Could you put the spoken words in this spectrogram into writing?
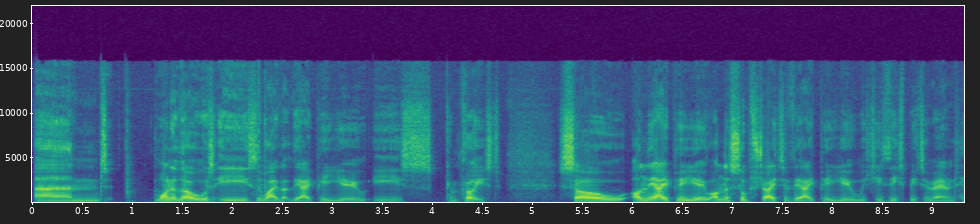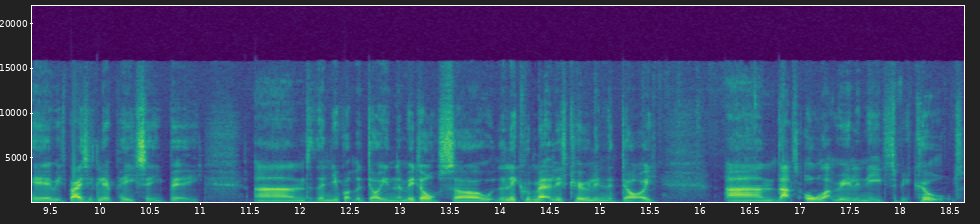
And one of those is the way that the APU is comprised. So on the APU, on the substrate of the APU, which is this bit around here, it's basically a PCB. And then you've got the die in the middle. So the liquid metal is cooling the die and that's all that really needs to be cooled.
